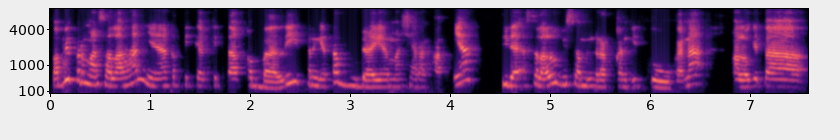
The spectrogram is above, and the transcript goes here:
Tapi permasalahannya ketika kita kembali ternyata budaya masyarakatnya tidak selalu bisa menerapkan itu karena kalau kita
